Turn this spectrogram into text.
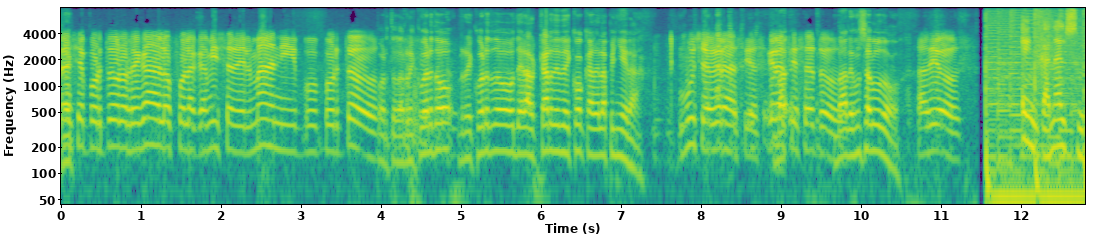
gracias por todos los regalos, por la camisa del Mani, por, por todo. Por todo. Recuerdo, recuerdo del alcalde de Coca de la Piñera. Muchas gracias, gracias a todos. Vale, un saludo. Adiós. En Canal Sur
